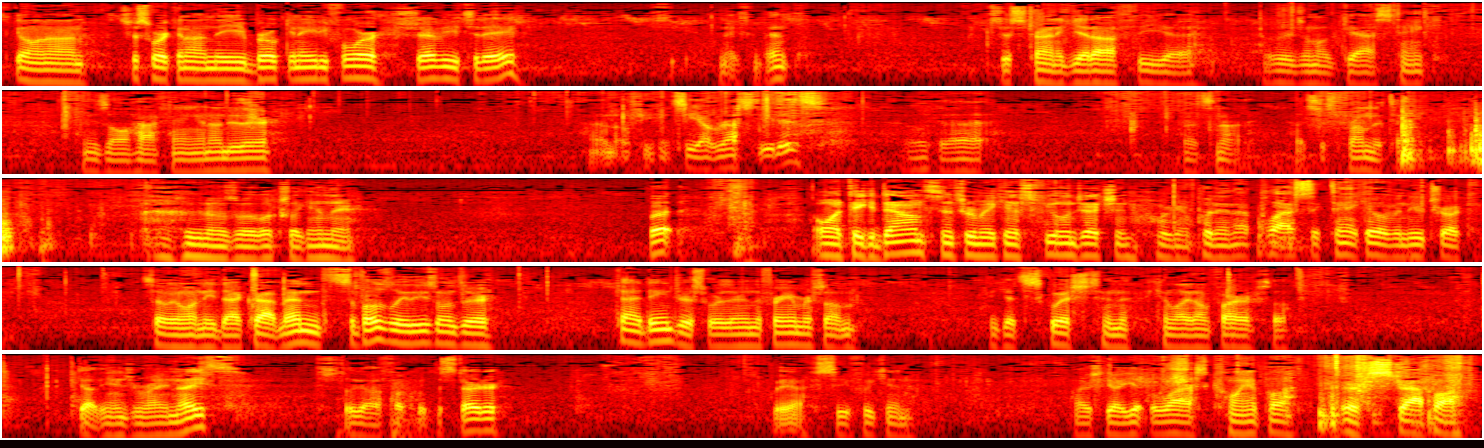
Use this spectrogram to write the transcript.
What's going on? Just working on the broken 84 Chevy today. Nice and bent. Just trying to get off the uh, original gas tank. He's all half hanging under there. I don't know if you can see how rusty it is. Look at that. That's not, that's just from the tank. Uh, who knows what it looks like in there. But I want to take it down since we're making this fuel injection. We're going to put in that plastic tank of a new truck. So we won't need that crap. And supposedly these ones are kind of dangerous where they're in the frame or something. It gets squished and can light on fire. So got the engine running nice. Still got to fuck with the starter. But yeah, see if we can. I just gotta get the last clamp off or strap off.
